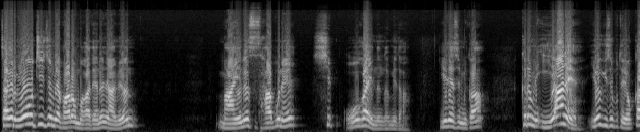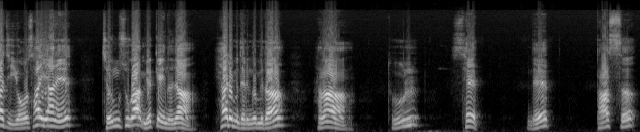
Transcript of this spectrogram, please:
자 그럼 요 지점에 바로 뭐가 되느냐 하면 마이너스 4분의 15가 있는 겁니다. 이해됐습니까? 그러면 이 안에 여기서부터 여기까지 요 사이 안에 정수가 몇 개 있느냐 헤아리면 되는 겁니다. 하나, 둘, 셋, 넷, 다섯,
